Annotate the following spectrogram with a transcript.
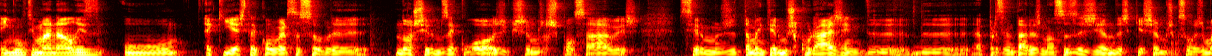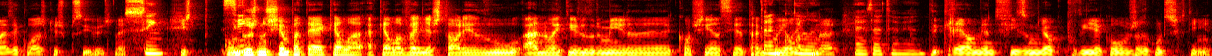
em última análise, o, aqui esta conversa sobre nós sermos ecológicos, sermos responsáveis, sermos, também termos coragem de, de apresentar as nossas agendas que achamos que são as mais ecológicas possíveis. Né? Sim. Isto conduz-nos sempre até aquela, aquela velha história do à noite ir dormir de consciência tranquila, tranquila. Não é? Exatamente. De que realmente fiz o melhor que podia com os recursos que tinha.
